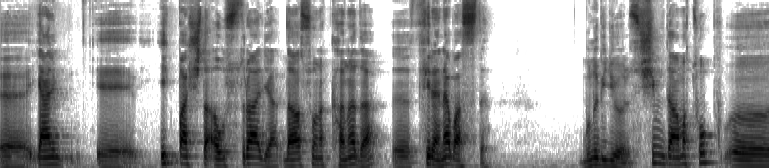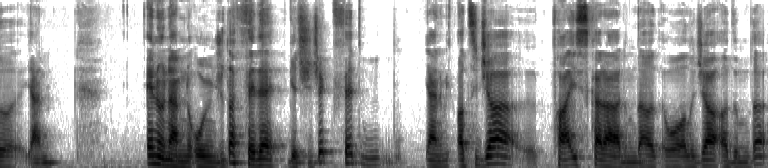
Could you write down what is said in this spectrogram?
E, yani e, ilk başta Avustralya daha sonra Kanada e, frene bastı. Bunu biliyoruz. Şimdi ama top e, yani en önemli oyuncu da Fed'e geçecek. Fed yani atacağı faiz kararında o alacağı adımda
